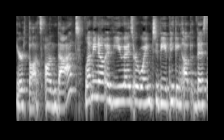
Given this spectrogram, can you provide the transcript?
your thoughts on that. Let me know if you guys are going to be picking up this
